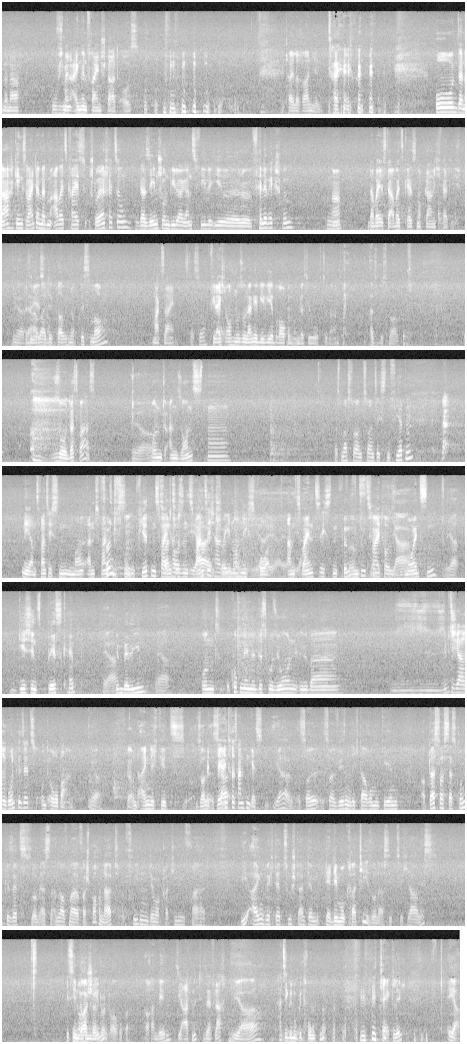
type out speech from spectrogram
Und danach rufe ich meinen eigenen freien Staat aus. Teileranien. Teil- Und danach ging es weiter mit dem Arbeitskreis Steuerschätzung. Da sehen schon wieder ganz viele ihre Fälle wegschwimmen. Mhm. Ja. Dabei ist der Arbeitskreis noch gar nicht fertig. Ja, Also der der arbeitet, glaube ich, noch bis morgen. Mag sein. Ist das so? Vielleicht auch nur so lange, wie wir brauchen, um das hier hochzuladen. Also bis morgen. So, das war's. Ja. Und ansonsten, Was machst du am 20.04.? nee, am 20. Mal, am Fünften. 20.04.2020 Ja, habe ich noch nichts vor. ja, ja, am ja. 20.05.2019 Ja, gehe ich ins Basecamp in Berlin und gucken mir eine Diskussion über 70 Jahre Grundgesetz und Europa an. ja. Und eigentlich geht's, soll Mit es sehr interessanten Gästen. Ja, es soll, es soll wesentlich darum gehen, ob das, was das Grundgesetz so im ersten Anlauf mal versprochen hat, Frieden, Demokratie, Freiheit, wie eigentlich der Zustand der, der Demokratie so nach 70 Jahren ist. Ist sie in noch am Deutschland Leben? und Europa. Auch am Leben? Sie atmet sehr flach. Ja, Hat sie genug getrunken? täglich. Ja,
